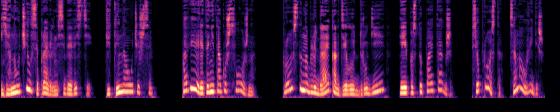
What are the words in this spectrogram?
Я научился правильно себя вести, и ты научишься. Поверь, это не так уж сложно. Просто наблюдай, как делают другие, и поступай так же. Все просто, сама увидишь».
